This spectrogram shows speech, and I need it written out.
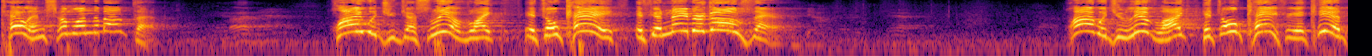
telling someone about that? Why would you just live like it's okay if your neighbor goes there? Why would you live like it's okay for your kid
